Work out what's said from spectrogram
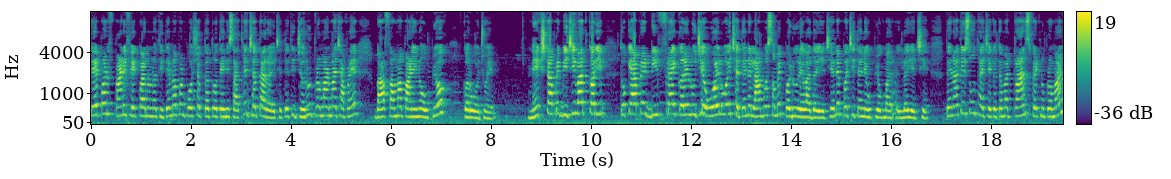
તે પણ પાણી ફેંકવાનું નથી. તેમાં પણ પોષક તત્વો તેની સાથે જતા રહે છે. તેથી જરૂર પ્રમાણમાં જ આપણે બાફવામાં પાણીનો ઉપયોગ કરવો જોઈએ. નેક્સ્ટ આપણે બીજી વાત કરીએ તો કે આપણે ડીપ ફ્રાય કરેલું જે ઓઇલ હોય છે, તેને લાંબો સમય પડ્યું રહેવા દઈએ છીએ અને પછી તેને ઉપયોગમાં લઈએ છીએ. તેનાથી શું થાય છે કે તમારા ટ્રાન્સ ફેટનું પ્રમાણ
